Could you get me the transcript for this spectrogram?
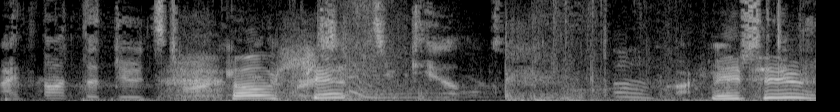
I thought the dude's talking. Oh, shit. You killed. Me yeah, just get too.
